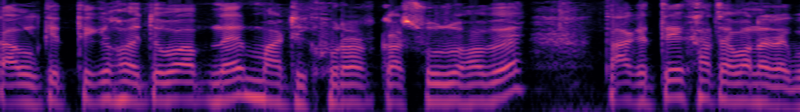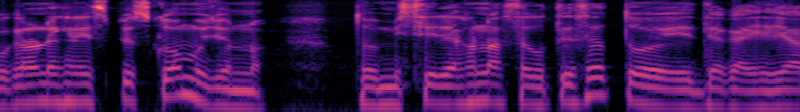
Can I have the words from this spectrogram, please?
কালকের থেকে হয়তো বা আপনার মাটি খোঁড়ার কাজ শুরু হবে। তো আগের থেকে খাঁচা বানিয়ে রাখবে, কারণ এখানে স্পেস কম ওই জন্য তো মিস্ত্রি এখন নাস্তা করতেছে, তো এই জায়গায় ইয়া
